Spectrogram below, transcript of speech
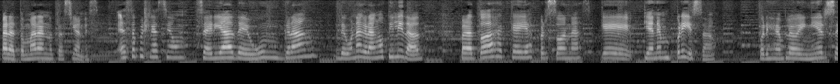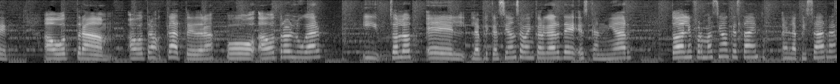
para tomar anotaciones. Esta aplicación sería de, un gran, de una gran utilidad para todas aquellas personas que tienen prisa, por ejemplo, en irse a otra, a otra cátedra o a otro lugar y solo la aplicación se va a encargar de escanear toda la información que está en, en, la pizarra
